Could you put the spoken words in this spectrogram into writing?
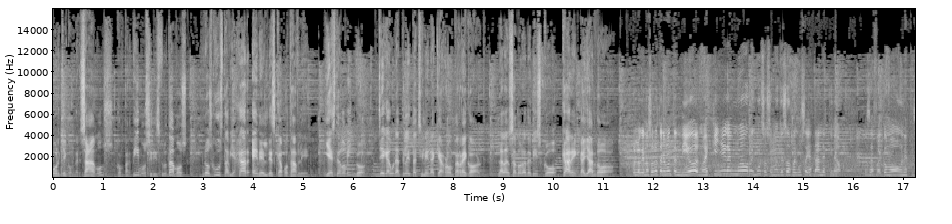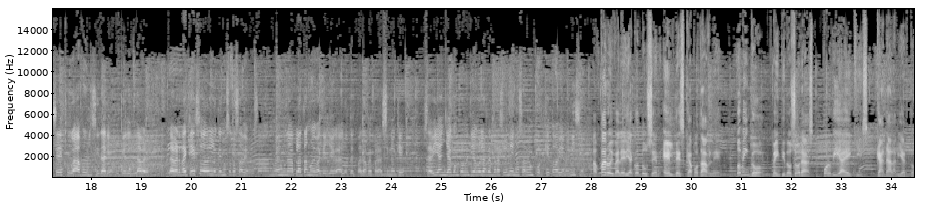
Porque conversamos, compartimos y disfrutamos. Nos gusta viajar en el descapotable. Y este domingo llega una atleta chilena que rompe récord, la lanzadora de disco Karen Gallardo. Por lo que nosotros tenemos entendido, no es que llegan nuevos recursos, sino que esos recursos ya están destinados. O sea, fue como una especie de jugada publicitaria, porque la, la verdad que eso es lo que nosotros sabemos. O sea, no es una plata nueva que llega al hotel para reparar, sino que se habían ya comprometido con las reparaciones y no sabemos por qué todavía no inician. Amparo y Valeria conducen El Descapotable. Domingo, 22 horas, por Vía X, canal abierto.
